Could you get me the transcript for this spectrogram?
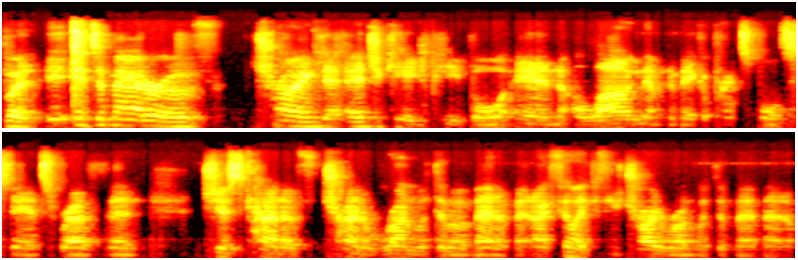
but it, it's a matter of trying to educate people and allowing them to make a principled stance rather than just kind of trying to run with the momentum. And I feel like if you try to run with the momentum,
